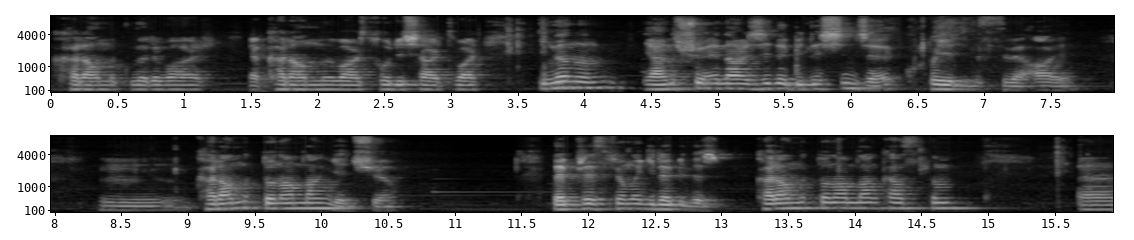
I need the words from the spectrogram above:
karanlıkları var, ya karanlığı var, soru işareti var. İnanın yani şu enerjiyle birleşince kupa yedilisi ve ay hmm, karanlık dönemden geçiyor. Depresyona girebilir. Karanlık dönemden kastım e,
